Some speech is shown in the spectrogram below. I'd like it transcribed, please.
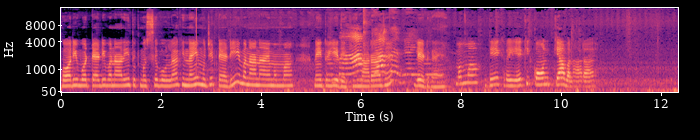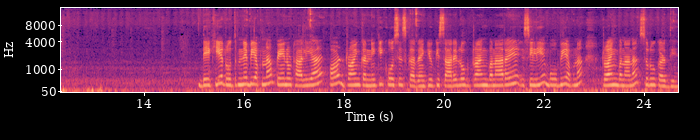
गौरी वो टैडी बना रही तो मुझसे बोल रहा कि नहीं, मुझे टैडी ही बनाना है मम्मा। नहीं तो ये देखिए, नाराज़ हैं। लेट गए हैं। मम्मा देख रही है कि कौन क्या बना रहा है। देखिए रुद्र ने भी अपना पेन उठा लिया है और ड्राइंग करने की कोशिश कर रहे हैं क्योंकि सारे लोग ड्राइंग बना रहे हैं इसीलिए वो भी अपना ड्राइंग बनाना शुरू कर दिए।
